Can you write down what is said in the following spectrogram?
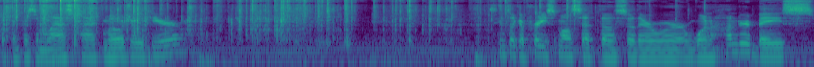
Looking for some last pack mojo here. Seems like a pretty small set though, so there were 100 base,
